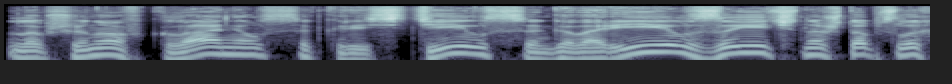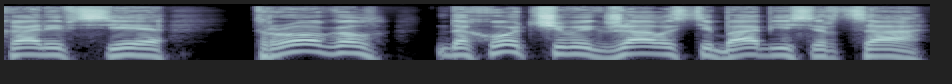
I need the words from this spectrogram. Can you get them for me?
Лапшинов кланялся, крестился, говорил зычно, чтоб слыхали все, трогал доходчивый к жалости бабьи сердца.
